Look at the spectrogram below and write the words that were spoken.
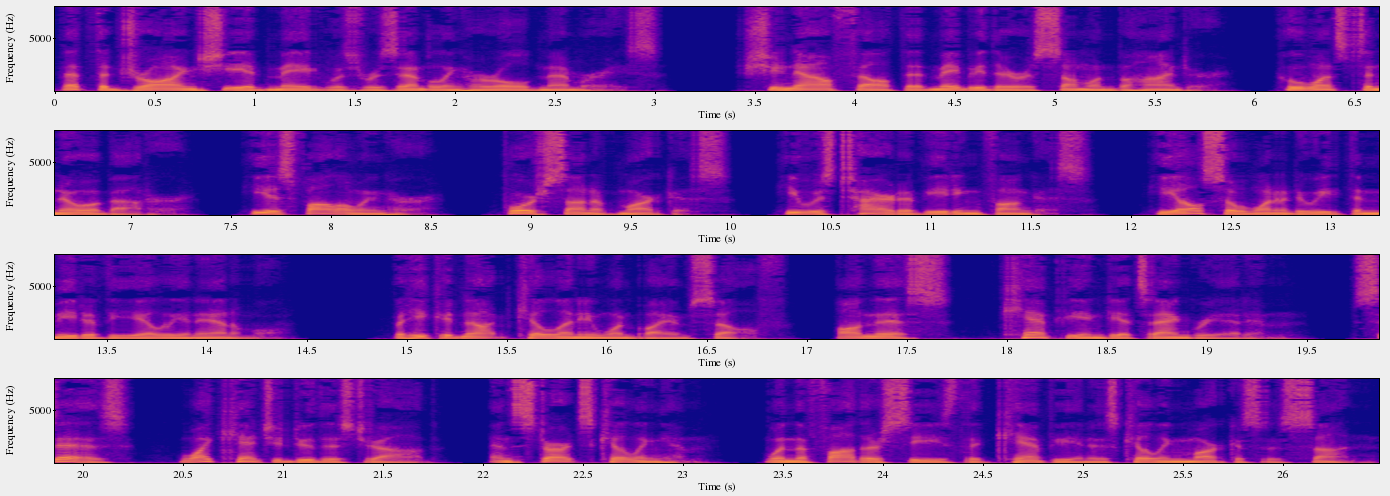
That the drawing she had made was resembling her old memories. She now felt that maybe there is someone behind her, who wants to know about her. He is following her. Poor son of Marcus. He was tired of eating fungus. He also wanted to eat the meat of the alien animal but he could not kill anyone by himself. On this, Campion gets angry at him. Says, Why can't you do this job? And starts killing him. When the father sees that Campion is killing Marcus's son.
